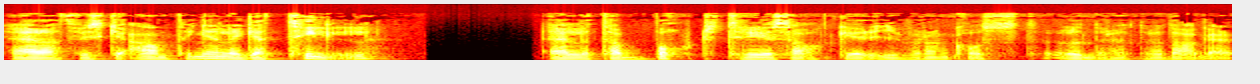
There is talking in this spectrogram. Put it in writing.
är att vi ska antingen lägga till eller ta bort tre saker i våran kost under 100 dagar.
